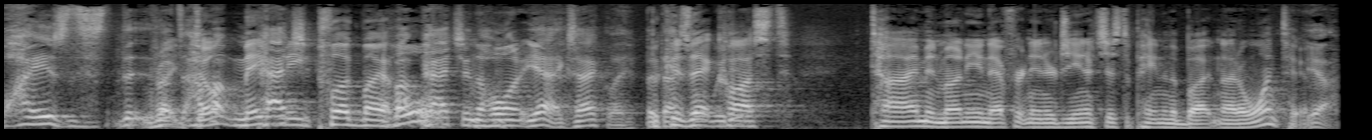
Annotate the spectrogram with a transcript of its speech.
Why is this? The, Right, how don't about make me plug my hole. patching the hole. Yeah, exactly. But because that we do. costs time and money and effort and energy, and it's just a pain in the butt, and I don't want to. Yeah.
